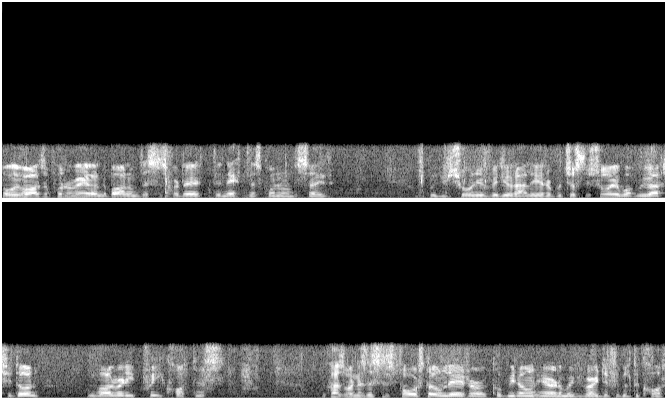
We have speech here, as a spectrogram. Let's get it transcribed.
Now we've also put a rail on the bottom. This is for the the netting that's going around the side. We'll be showing you a video of that later, but just to show you what we've actually done, we've already pre-cut this. Because when this is forced down later, it could be down here and it might be very difficult to cut.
